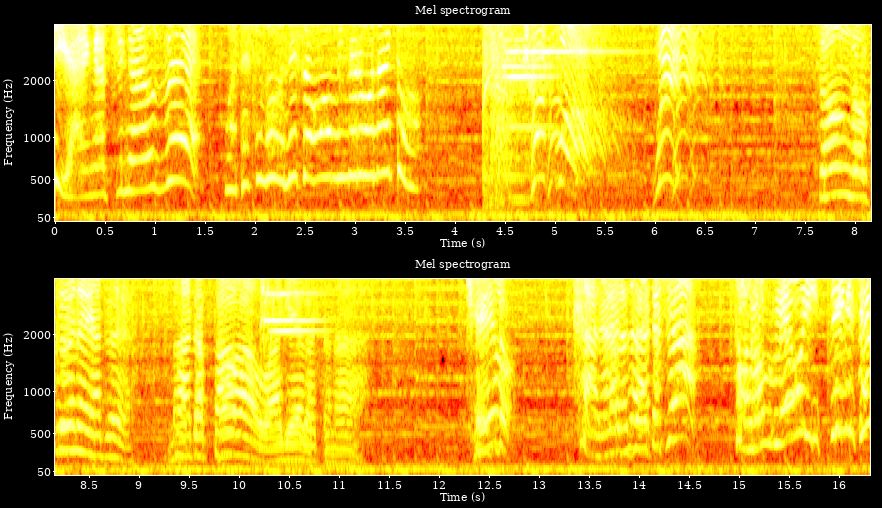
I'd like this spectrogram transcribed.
気合が違うぜ。私も姉さんを見習わないと!孫悟空のやつ。またパワーを上げやがったな。けど必ず私はその上を行ってみせるぜ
